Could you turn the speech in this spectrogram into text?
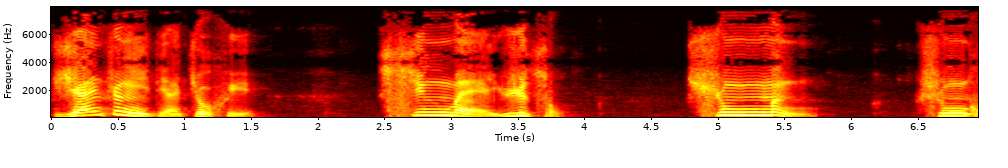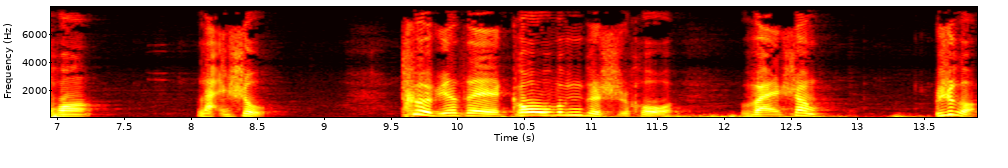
严重一点就会。心脉瘀阻，胸闷、胸慌、难受，特别在高温的时候，晚上热，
